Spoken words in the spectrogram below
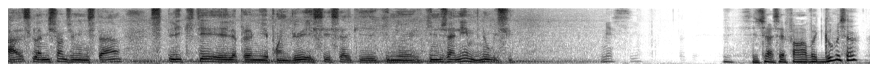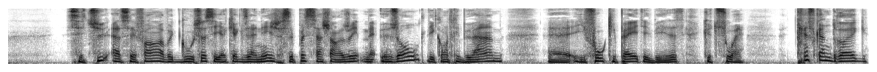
en ce- la mission du ministère, l'équité est le premier point de vue et c'est celle qui, qui nous, qui nous anime, nous, ici. C'est-tu assez fort à votre goût, ça? C'est-tu assez fort à votre goût? Ça, c'est il y a quelques années. Je sais pas si ça a changé, mais eux autres, les contribuables, euh, il faut qu'ils payent tes billets, que tu sois trafiquant de drogue,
